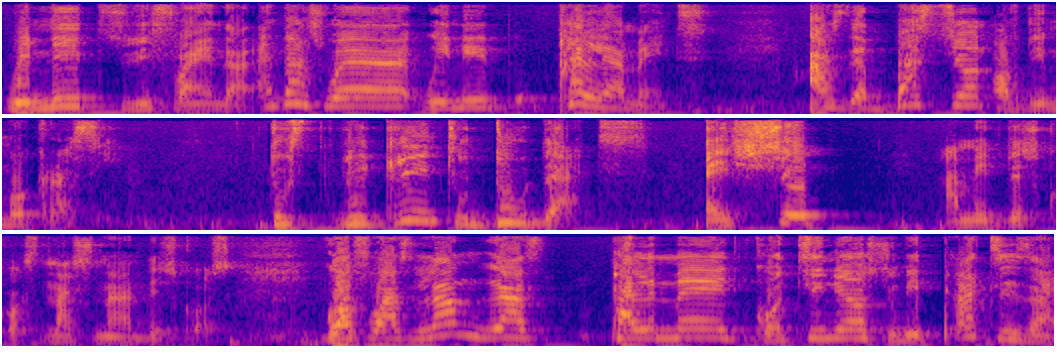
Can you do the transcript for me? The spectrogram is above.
we need to define that. And that's where we need parliament as the bastion of democracy to begin to do that and shape I mean, discourse, national discourse. Because for as long as Parliament continues to be partisan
